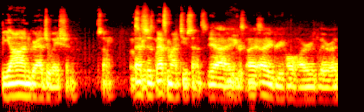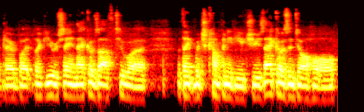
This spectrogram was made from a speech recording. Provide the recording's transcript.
beyond graduation so a that's, just point. that's my two cents Yeah, I agree, I. I agree wholeheartedly right there. But like you were saying, that goes off to uh, like which company do you choose? That goes into a whole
